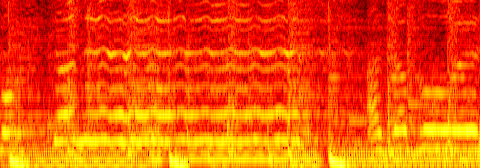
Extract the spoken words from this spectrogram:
postane A za bole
